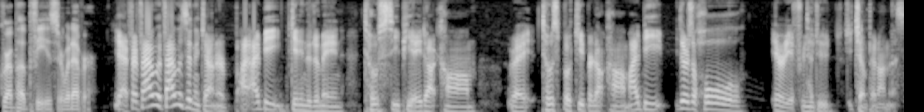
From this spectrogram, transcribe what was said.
Grubhub fees or whatever. Yeah, if, if I if I was an accountant, I'd be getting the domain toastcpa.com, right? Toastbookkeeper.com. I'd be there's a whole area for you to jump in on this.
